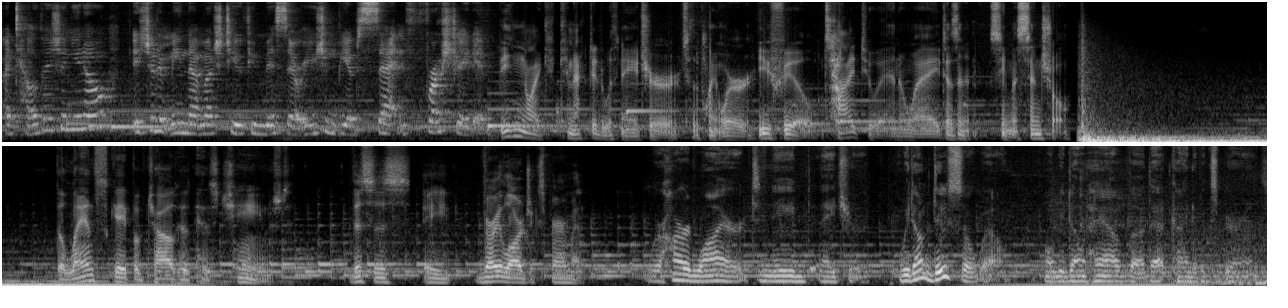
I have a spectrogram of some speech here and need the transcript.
A television, you know, it shouldn't mean that much to you if you miss it, or you shouldn't be upset and frustrated. Being like connected with nature to the point where you feel tied to it in a way doesn't seem essential. The landscape of childhood has changed. This is a very large experiment. We're hardwired to need nature. We don't do so well when we don't have uh, that kind of experience.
